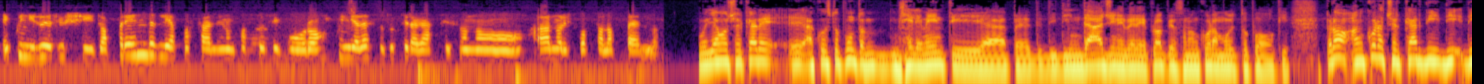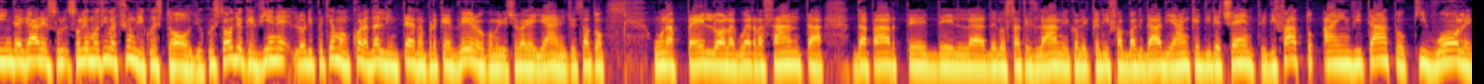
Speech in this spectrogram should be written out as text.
e quindi lui è riuscito a prenderli e a portarli in un posto sicuro, quindi adesso tutti i ragazzi sono, hanno risposto all'appello. Vogliamo cercare eh, a questo punto gli elementi eh, di, di, indagine vera e propria sono ancora molto pochi, però ancora cercare di, di, di indagare sul, sulle motivazioni di questo odio, questo odio che viene, lo ripetiamo ancora dall'interno, perché è vero, come diceva Gagliani, c'è stato un appello alla guerra santa da parte del, dello Stato islamico, del califa Baghdadi anche di recente, di fatto ha invitato chi vuole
